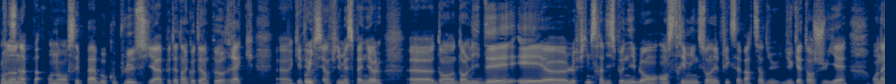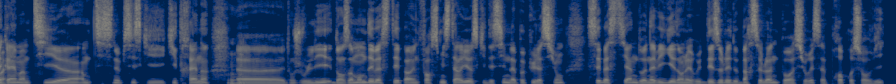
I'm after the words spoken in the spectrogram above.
On C'est en ça. a pas, on en sait pas beaucoup plus. Il y a peut-être un côté un peu rec, euh, qui était Oui. aussi un film espagnol euh, dans, dans l'idée, et euh, le film sera disponible en, en streaming sur Netflix à partir du, du 14 juillet. On a Ouais. quand même un petit, un petit synopsis qui, qui traîne. Euh, donc je vous le lis. Dans un monde dévasté par une force mystérieuse qui décime la population, Sébastien doit naviguer dans les rues désolées de Barcelone pour assurer sa propre survie,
